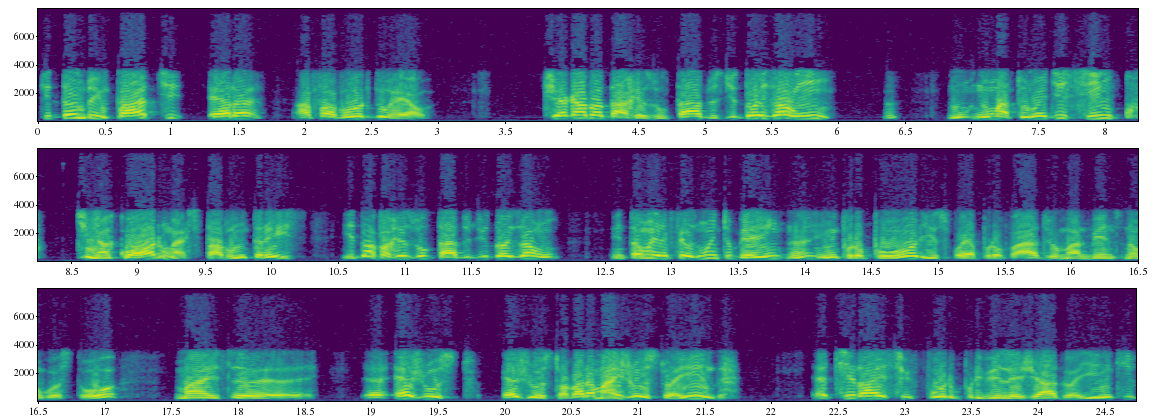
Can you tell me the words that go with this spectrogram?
que, dando empate, era a favor do réu chegava a dar resultados de 2 a 1, um, né? numa turma de cinco. Tinha quórum, mas estavam três, e dava resultado de 2 a 1. Um. Então ele fez muito bem né, em propor, isso foi aprovado, Gilmar Mendes não gostou, mas é, é, é justo, é justo. Agora, mais justo ainda é tirar esse foro privilegiado aí em que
